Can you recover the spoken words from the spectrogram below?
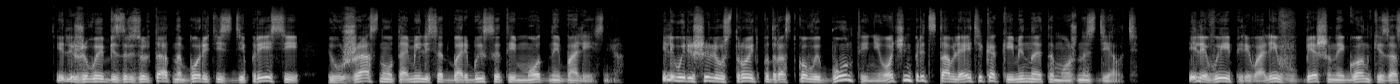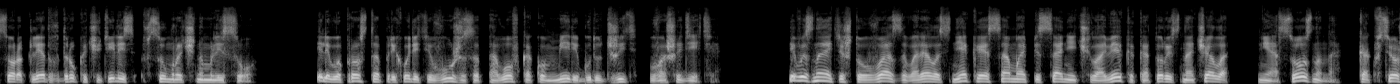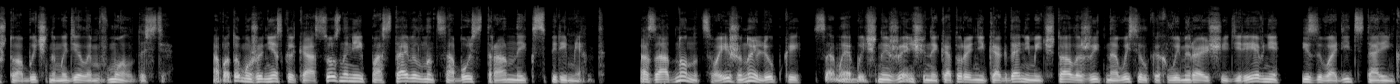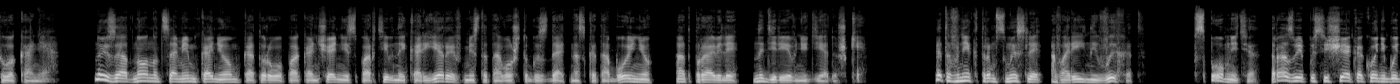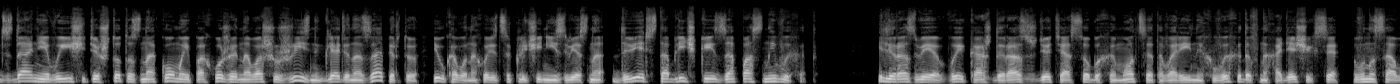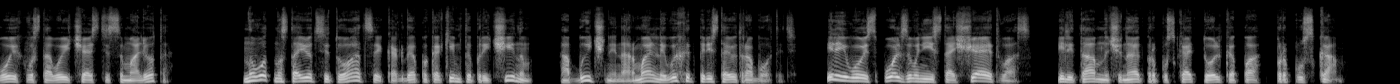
Или же вы безрезультатно боретесь с депрессией и ужасно утомились от борьбы с этой модной болезнью. Или вы решили устроить подростковый бунт и не очень представляете, как именно это можно сделать. Или вы, перевалив в бешеной гонке за 40 лет, вдруг очутились в сумрачном лесу. Или вы просто приходите в ужас от того, в каком мире будут жить ваши дети. И вы знаете, что у вас завалялось некое самоописание человека, который сначала неосознанно, как все, что обычно мы делаем в молодости, а потом уже несколько осознанней поставил над собой странный эксперимент. А заодно над своей женой Любкой, самой обычной женщиной, которая никогда не мечтала жить на выселках вымирающей деревни и заводить старенького коня. Ну и заодно над самим конем, которого по окончании спортивной карьеры, вместо того, чтобы сдать на скотобойню, отправили на деревню дедушки. Это в некотором смысле аварийный выход, Вспомните, разве посещая какое-нибудь здание, вы ищете что-то знакомое и похожее на вашу жизнь, глядя на запертую, и у кого находятся ключи неизвестно, дверь с табличкой «Запасный выход»? Или разве вы каждый раз ждете особых эмоций от аварийных выходов, находящихся в носовой и хвостовой части самолета? Но вот настает ситуация, когда по каким-то причинам обычный нормальный выход перестает работать. Или его использование истощает вас, или там начинают пропускать только по пропускам.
